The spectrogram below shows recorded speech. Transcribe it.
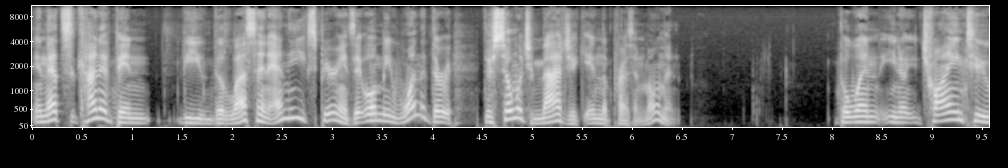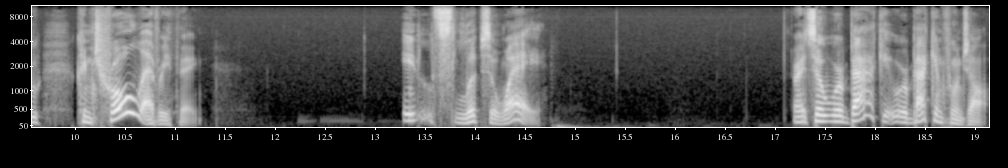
And that's kind of been the the lesson and the experience. It, well, I mean, one that there there's so much magic in the present moment. But when, you know, trying to control everything, it slips away. All right, so we're back. We're back in Funchal,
